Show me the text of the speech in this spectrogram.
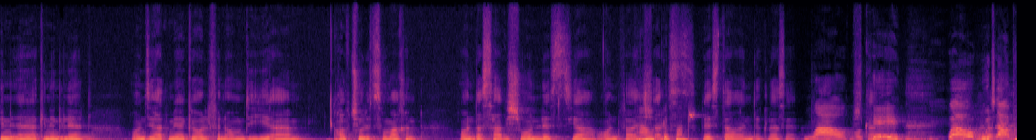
äh, kennengelernt. Und sie hat mir geholfen, um die ähm, Hauptschule zu machen. Und das habe ich schon letztes Jahr und war Ah, ich als. Bester in der Klasse. Wow, okay. Wow, Hut ab.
